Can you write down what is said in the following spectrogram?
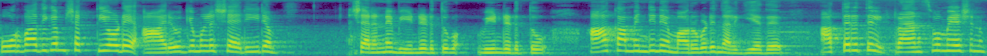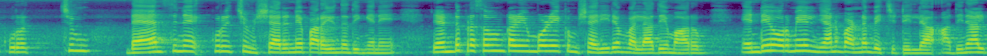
പൂർവാധികം ശക്തിയോടെ ആരോഗ്യമുള്ള ശരീരം ശരണ്യ വീണ്ടെടുത്തു. വീണ്ടെടുത്തു ആ കമന്റിന് മറുപടി നൽകിയത്. അത്തരത്തിൽ ട്രാൻസ്ഫോർമേഷൻ കുറിച്ചും ഡാൻസിനെ കുറിച്ചും ശരണ്യ പറയുന്നതിങ്ങനെ. രണ്ട് പ്രസവം കഴിയുമ്പോഴേക്കും ശരീരം വല്ലാതെ മാറും. എന്റെ ഓർമ്മയിൽ ഞാൻ വണ്ണം വെച്ചിട്ടില്ല. അതിനാൽ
